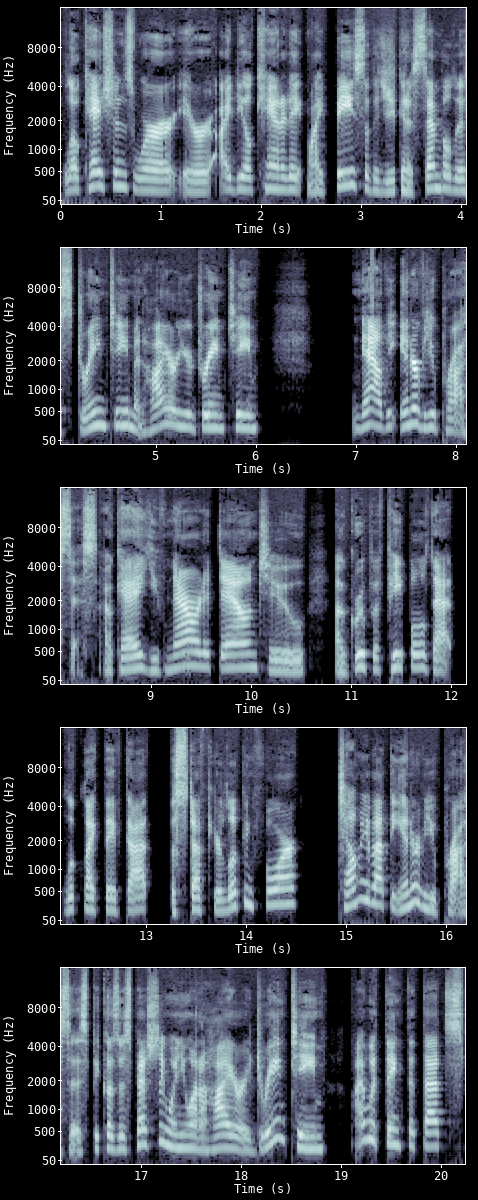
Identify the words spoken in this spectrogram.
locations where your ideal candidate might be so that you can assemble this dream team and hire your dream team. Now, the interview process, okay? You've narrowed it down to a group of people that look like they've got the stuff you're looking for. Tell me about the interview process because, especially when you want to hire a dream team, I would think that that's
